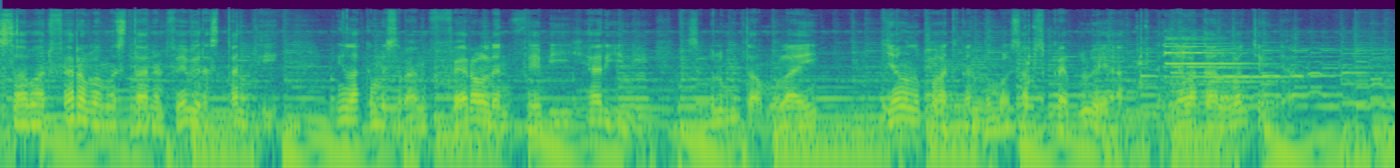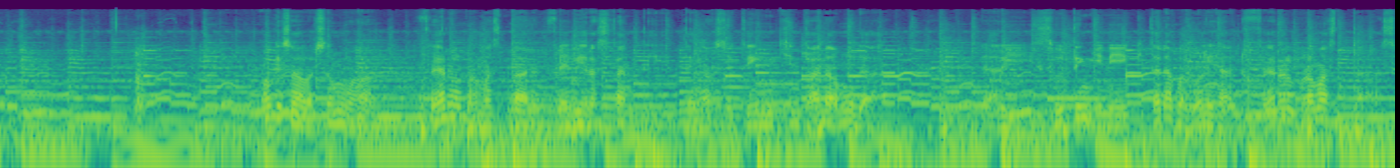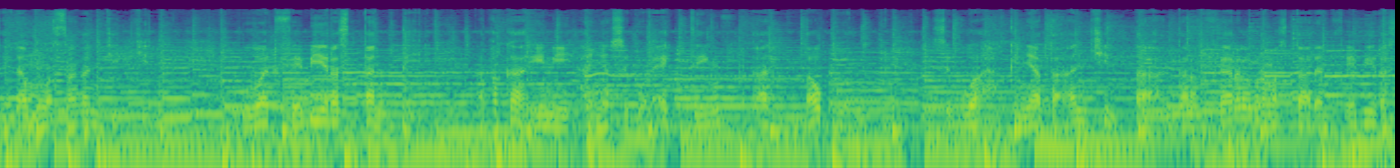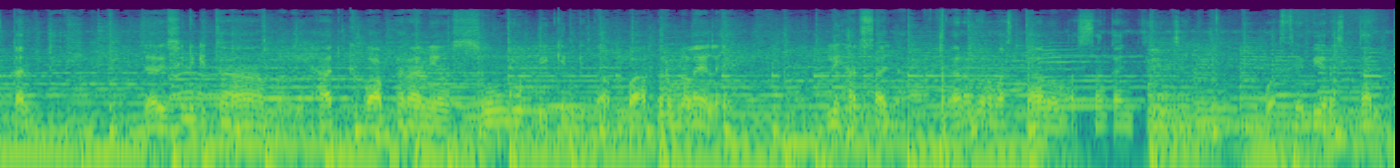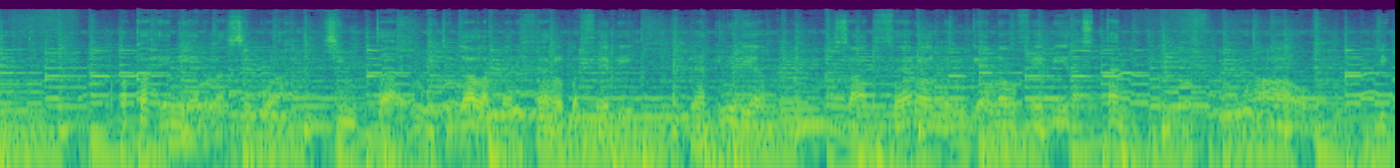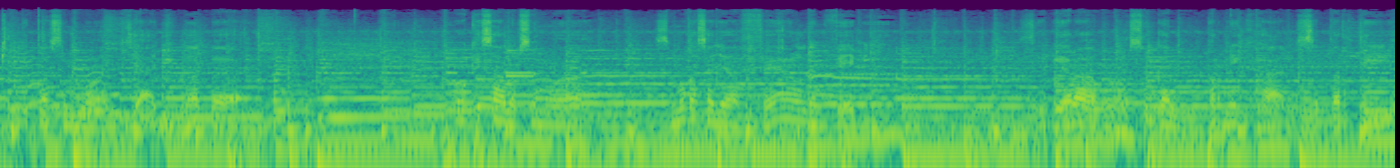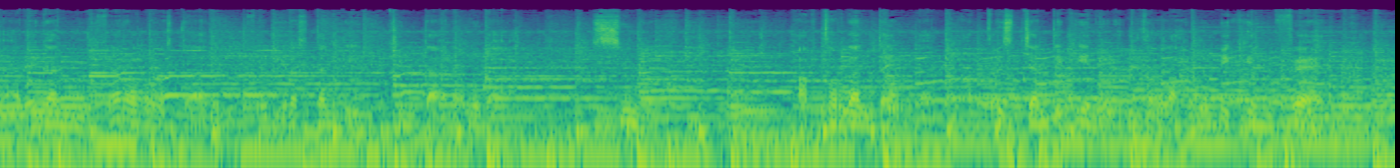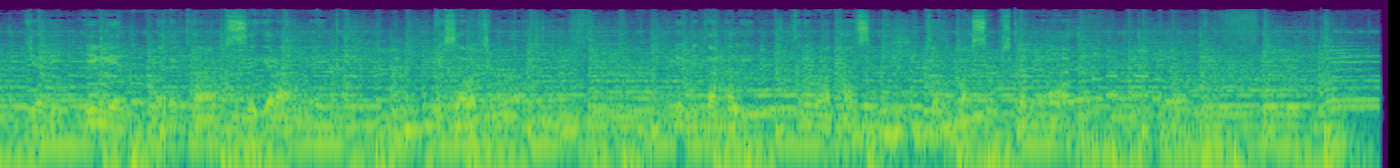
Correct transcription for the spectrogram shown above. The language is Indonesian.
sahabat Feral Bamasta dan Feby Rastanti Inilah kemesraan Feral dan Feby hari ini. Sebelum kita mulai Jangan lupa tekan tombol subscribe dulu ya Dan nyalakan loncengnya. Oke sahabat semua Feral Bamasta dan Feby Rastanti Tengah syuting Cinta Anak Muda. Dari syuting ini kita dapat melihat Feral Bramasta sedang memasangkan cincin buat Feby Rastanti. Apakah ini hanya sebuah acting ataupun sebuah kenyataan cinta antara Feral Bramasta dan Feby Rastanti? Dari sini kita melihat kebaperan yang sungguh bikin kita baper meleleh. Lihat saja, Feral Bramasta memasangkan cincin buat Feby Rastanti. Apakah ini adalah sebuah cinta yang begitu dalam dari Feral buat Feby? Dan ini dia saat Feral menggendong Feby Rastanti wow bikin kita semua jadi baper. Oke sahabat semua. Semoga saja Feral dan Feby segera melangsungkan pernikahan seperti adegan Feral Bramasta Rastanti cinta anak muda. Sungguh aktor ganteng dan aktris cantik ini telah membuat fan jadi ingin mereka segera menikah. Ya semua itulah video kita kali ini. Terima kasih. Jangan lupa subscribe ya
